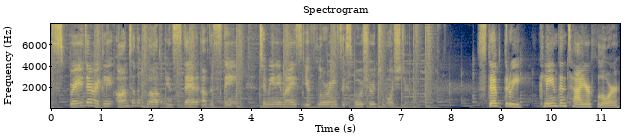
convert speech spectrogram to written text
spray directly onto the cloth instead of the stain to minimize your flooring's exposure to moisture. Step 3. Clean the entire floor.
